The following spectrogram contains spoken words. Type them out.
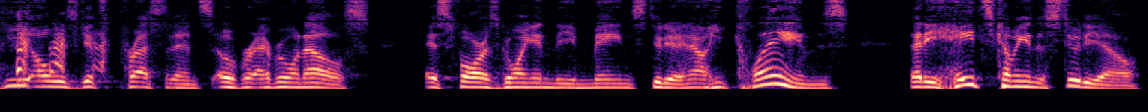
he always gets precedence over everyone else as far as going in the main studio. Now he claims that he hates coming in the studio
